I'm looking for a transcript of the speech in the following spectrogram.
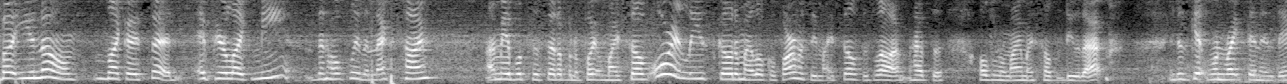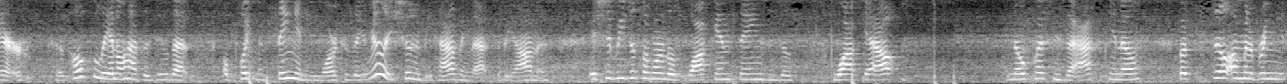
but you know like i said if you're like me then hopefully the next time I'm able to set up an appointment myself, or at least go to my local pharmacy myself as well. I have to also remind myself to do that. and just get one right then and there. Because hopefully I don't have to do that appointment thing anymore. Because they really shouldn't be having that, to be honest. It should be just like one of those walk-in things and just walk out. No questions asked, you know. But still, I'm gonna bring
